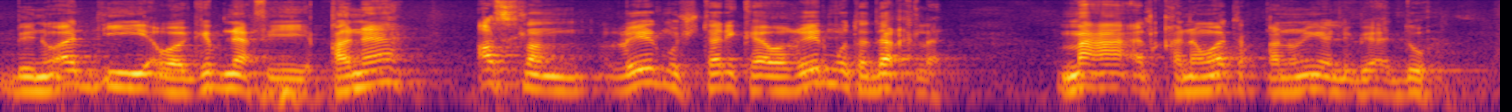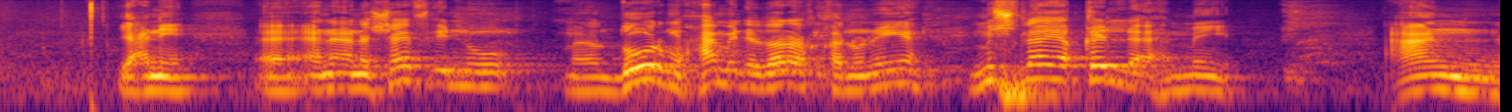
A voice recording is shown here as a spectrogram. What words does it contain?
بنؤدي واجبنا في قناة أصلا غير مشتركة وغير متداخلة مع القنوات القانونية اللي بيأدوها. يعني آه، أنا أنا شايف إنه دور محامي الإدارة القانونية مش لا يقل أهمية عن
